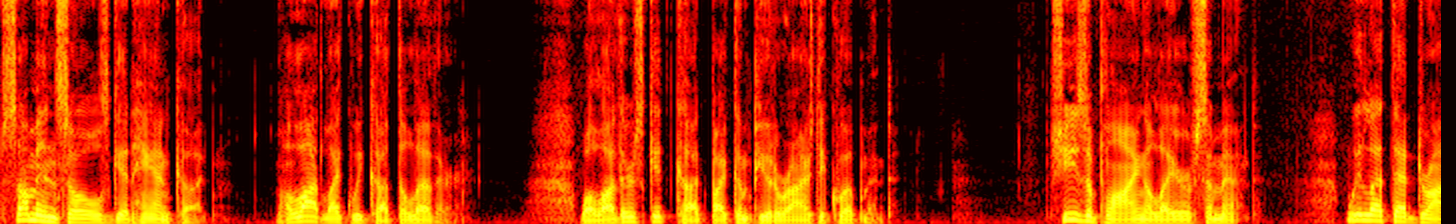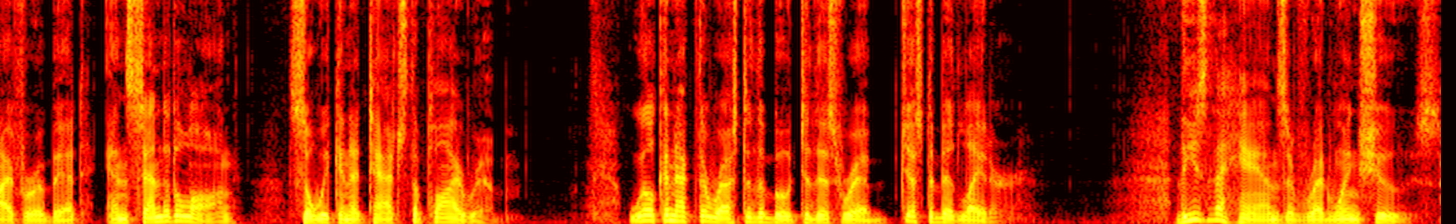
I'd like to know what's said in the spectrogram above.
Some insoles get hand cut, a lot like we cut the leather, while others get cut by computerized equipment. She's applying a layer of cement. We let that dry for a bit and send it along so we can attach the ply rib. We'll connect the rest of the boot to this rib just a bit later. These are the hands of Red Wing shoes,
